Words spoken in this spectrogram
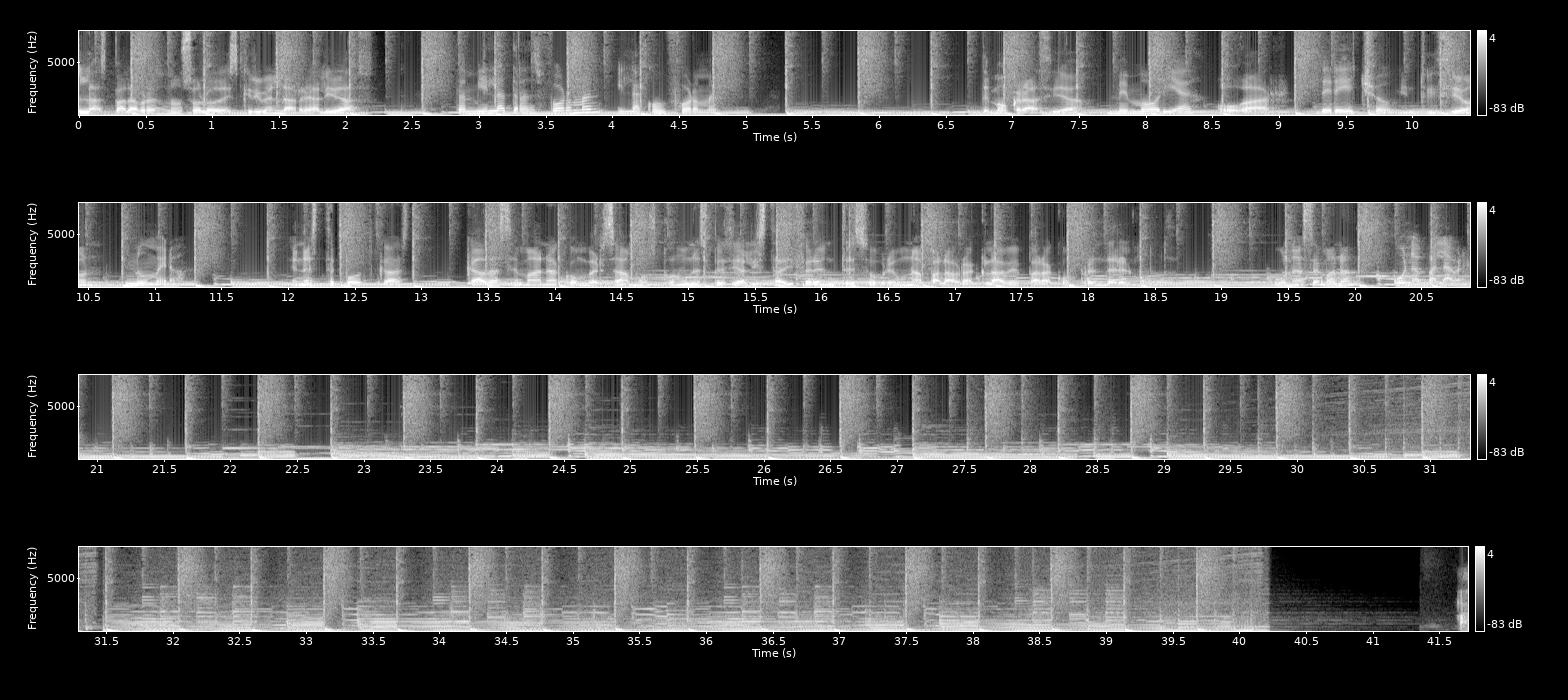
Las palabras no solo describen la realidad, también la transforman y la conforman. Democracia, Memoria, hogar, derecho, intuición. número. En este podcast, cada semana conversamos con un especialista diferente sobre una palabra clave para comprender el mundo. Una semana, Una palabra.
